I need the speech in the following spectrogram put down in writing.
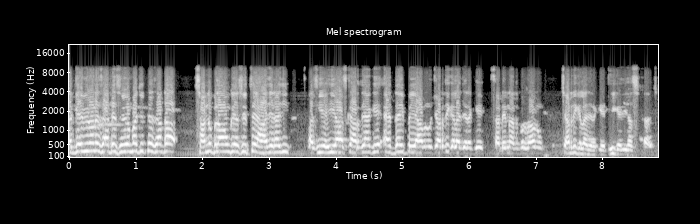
ਅੱਗੇ ਵੀ ਉਹਨਾਂ ਨੇ ਸਾਡੇ ਸੇਵਾ ਜਿੱਤੇ ਸਾਡਾ ਸਾਨੂੰ ਬੁਲਾਉਂਗੇ, ਅਸੀਂ ਇੱਥੇ ਹਾਜ਼ਰ ਆ ਜੀ। ਅਸੀਂ ਇਹੀ ਆਸ ਕਰਦੇ ਹਾਂ ਕਿ ਐਦਾਂ ਹੀ ਪੰਜਾਬ ਨੂੰ ਚੜ੍ਹਦੀ ਕਲਾ 'ਚ ਰੱਖੇ, ਸਾਡੇ ਅਨੰਦਪੁਰ ਸਾਹਿਬ ਨੂੰ ਚੜ੍ਹਦੀ ਕਲਾ 'ਚ ਰੱਖੇ। ਠੀਕ ਹੈ ਜੀ, ਸਤਿ ਸ਼੍ਰੀ ਅਕਾਲ ਜੀ।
